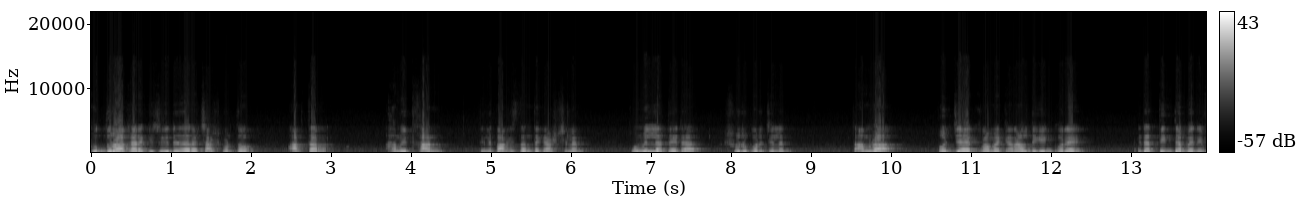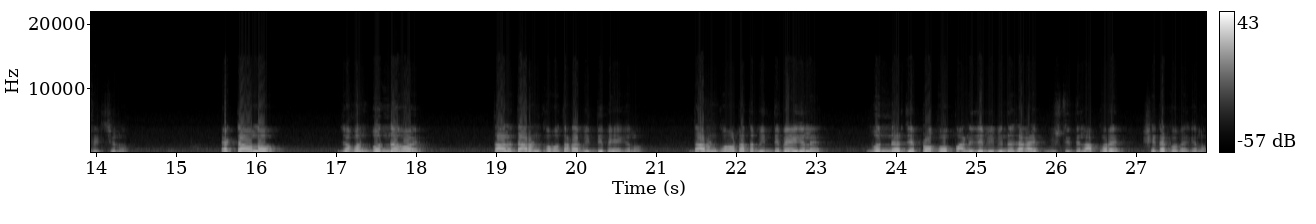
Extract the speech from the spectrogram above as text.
ক্ষুদ্র আকারে কিছু ইরিদানের চাষ করত আক্তার হামিদ খান, তিনি পাকিস্তান থেকে আসছিলেন। কুমিল্লাতে এটা শুরু করেছিলেন। তা আমরা পর্যায়ক্রমে ক্যানাল ডিগিং করে এটা তিনটা বেনিফিট ছিল। একটা হলো, যখন বন্যা হয়, তাহলে ধারণ ক্ষমতাটা বৃদ্ধি পেয়ে গেল। ধারণ ক্ষমতাটা বৃদ্ধি পেয়ে গেলে বন্যার যে প্রকোপ, পানি যে বিভিন্ন জায়গায় বৃষ্টিতে লাভ করে, সেটা কমে গেল।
